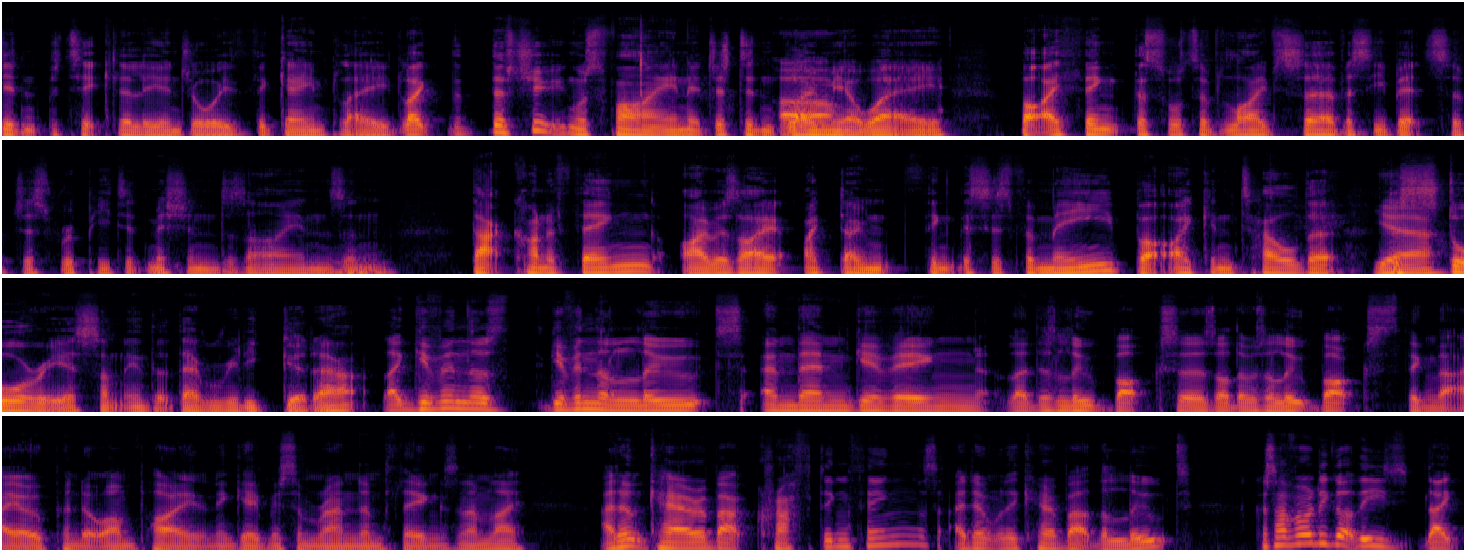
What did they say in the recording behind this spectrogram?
didn't particularly enjoy the gameplay. Like the, the shooting was fine; it just didn't blow Oh. me away. But I think the sort of live servicey bits of just repeated mission designs and mm. that kind of thing, I was like, I don't think this is for me. But I can tell that the story is something that they're really good at. like giving those giving the loot and then giving like there's loot boxes or there was a loot box thing that I opened at one point and it gave me some random things and I'm like I don't care about crafting things I don't really care about the loot because I've already got these like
